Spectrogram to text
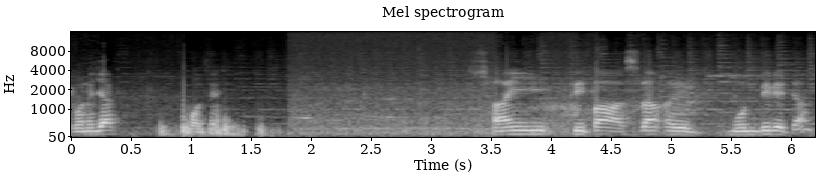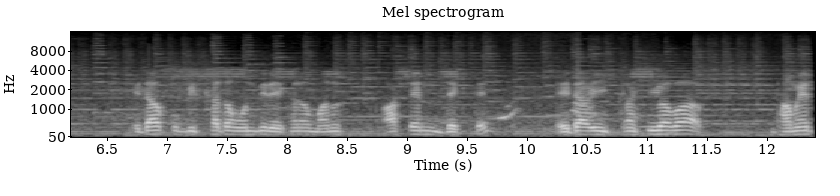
এগোনো যাক, পথে। সাই কৃপা আশ্রম মন্দির এটা। এটাও খুব বিখ্যাত মন্দির, এখানেও মানুষ আসেন দেখতে। এটা ওই কাঁচি বাবা ধামের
